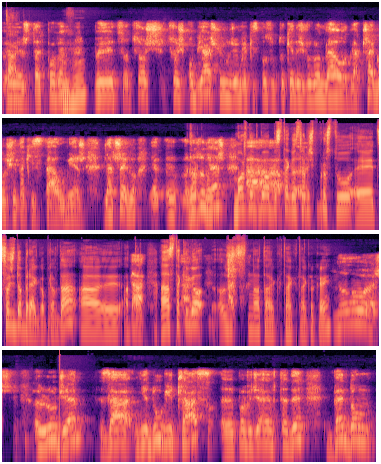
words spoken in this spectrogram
e, tak. E, że tak powiem, mhm. by co, coś, coś objaśnił ludziom, w jaki sposób to kiedyś wyglądało, dlaczego się taki stał, wiesz, dlaczego, e, rozumiesz? Można a, byłoby z tego zrobić po prostu y, coś dobrego, prawda? A, y, a tak, tak, a z takiego, tak, no tak, tak, tak, okej. Okay. No właśnie. Ludzie za niedługi czas, e, powiedziałem wtedy, będą e,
